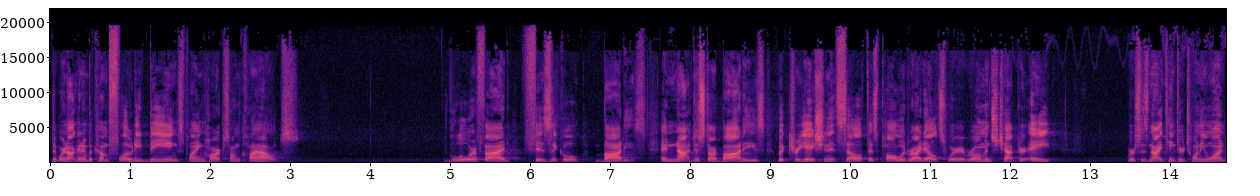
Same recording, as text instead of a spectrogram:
That we're not going to become floaty beings playing harps on clouds glorified physical bodies. And not just our bodies, but creation itself, as Paul would write elsewhere, Romans chapter 8. Verses 19 through 21.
